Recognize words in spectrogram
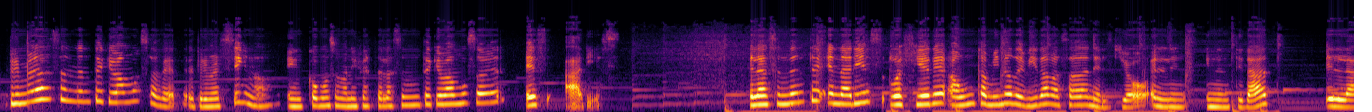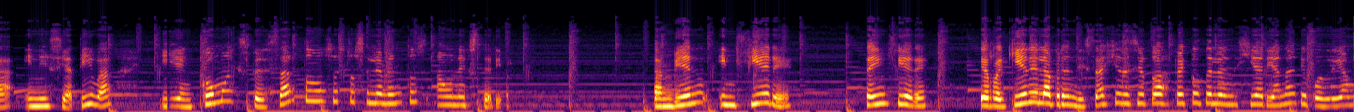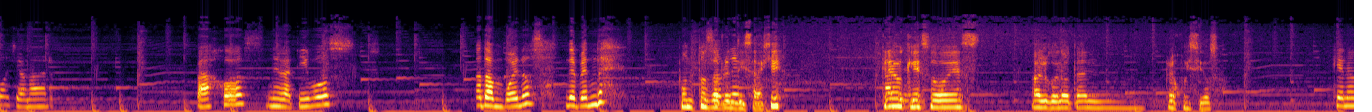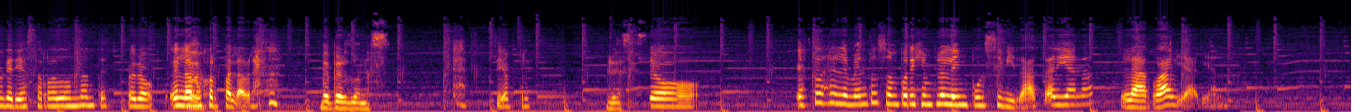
Primer ascendente que vamos a ver, el primer signo en cómo se manifiesta el ascendente que vamos a ver es Aries. El ascendente en Aries refiere a un camino de vida basado en el yo, en la identidad, en la iniciativa y en cómo expresar todos estos elementos a un exterior. También infiere, se infiere que requiere el aprendizaje de ciertos aspectos de la energía ariana que podríamos llamar bajos, negativos, no tan buenos, depende. Puntos de aprendizaje. Creo que eso es algo no tan prejuicioso. Que no quería ser redundante, pero es la Ah. mejor palabra, Me perdonas. siempre. Gracias. Pero estos elementos son, por ejemplo, la impulsividad ariana, la rabia ariana,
